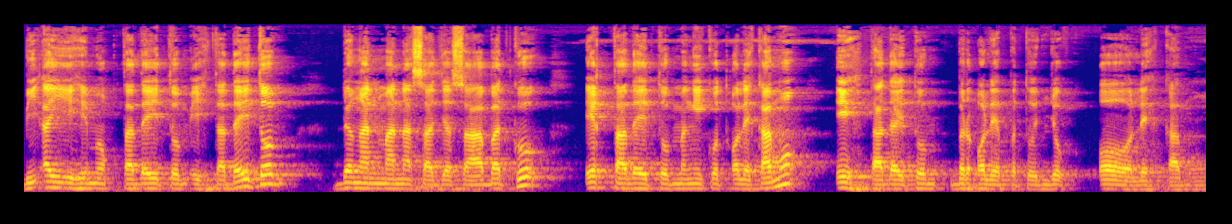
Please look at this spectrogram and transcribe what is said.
Bi ayyihi muqtadaitum ihtadaitum. Dengan mana saja sahabatku iqtadaitum mengikut oleh kamu ihtadaitum beroleh petunjuk oleh kamu.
